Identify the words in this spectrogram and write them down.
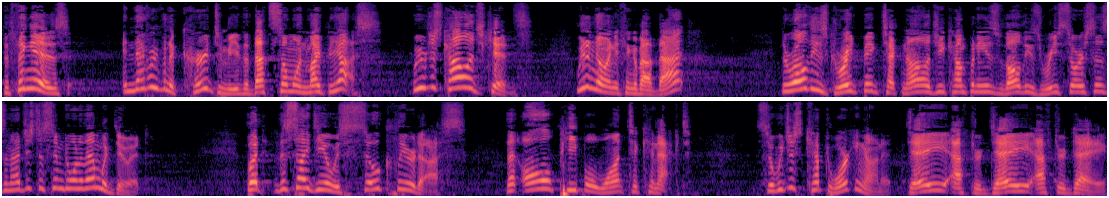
The thing is, it never even occurred to me that that someone might be us. We were just college kids. We didn't know anything about that. There were all these great big technology companies with all these resources, and I just assumed one of them would do it. But this idea was so clear to us that all people want to connect. So we just kept working on it day after day after day.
